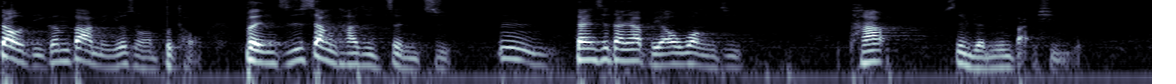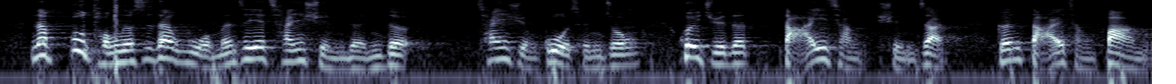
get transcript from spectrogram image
到底跟罢免有什么不同？本质上它是政治，嗯，但是大家不要忘记，它是人民百姓的。那不同的是，在我们这些参选人的参选过程中，会觉得打一场选战跟打一场罢免，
